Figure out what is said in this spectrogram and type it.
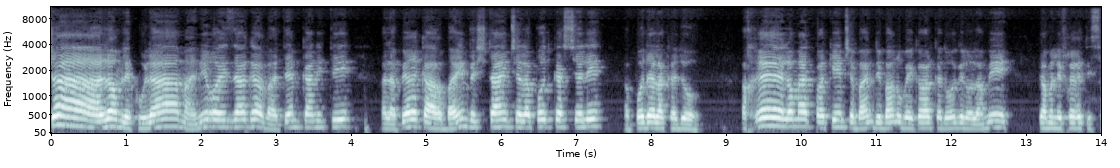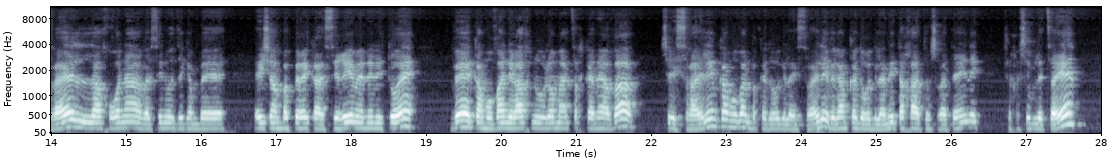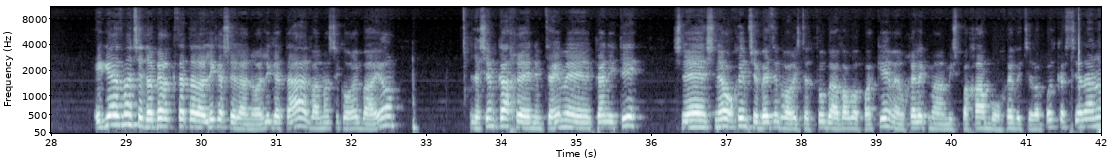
שלום לכולם, אני רועי זגה ואתם כאן איתי על הפרק ה-42 של הפודקאסט שלי, הפוד על הכדור. אחרי לא מעט פרקים שבהם דיברנו בעיקר על כדורגל עולמי, גם על נבחרת ישראל לאחרונה, ועשינו את זה גם אי שם בפרק העשירי אם אינני טועה, וכמובן אירחנו לא מעט שחקני עבר, שישראלים כמובן בכדורגל הישראלי, וגם כדורגלנית אחת, אושרת עיני, שחשוב לציין. הגיע הזמן שדבר קצת על הליגה שלנו, על ליגת העל ועל מה שקורה בה היום. לשם כך אה, נמצאים אה, כאן איתי שני, שני אורחים שבעצם כבר השתתפו בעבר בפרקים, הם חלק מהמשפחה המורחבת של הפודקאסט שלנו.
